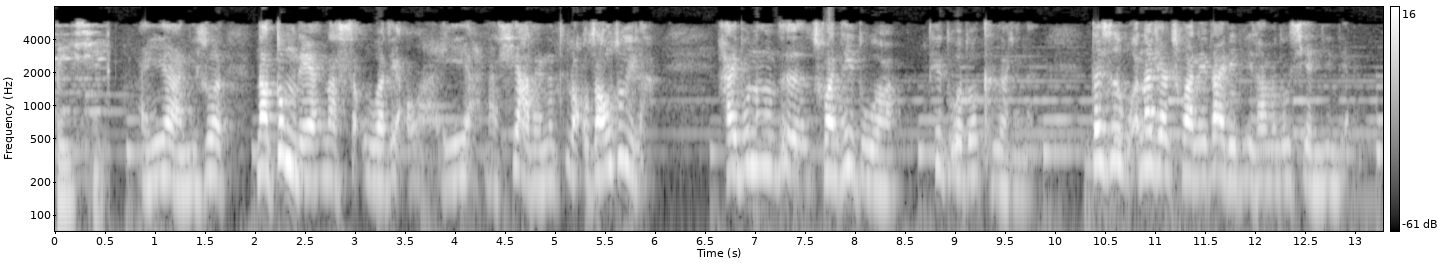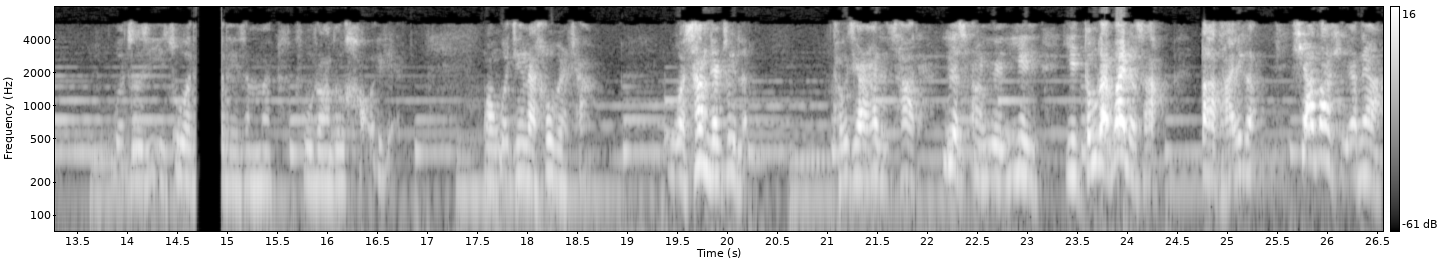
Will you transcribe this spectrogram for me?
悲喜。哎呀，你说那冻的那手啊脚啊，哎呀，那吓得那老遭罪了，还不能这穿忒多，忒多多磕碜呢。但是我那天穿的戴的比他们都先进点，我自己做的的什么服装都好一点。完我净在后边唱，我唱天最冷，头前还得差点，越唱越越也都在外头唱，打台子下大雪呢，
